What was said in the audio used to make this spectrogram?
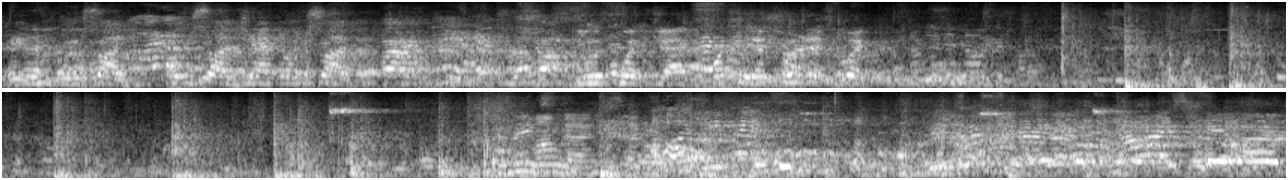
Hey, on your side, on your side, Jack, on your side. That's your shot. Do it quick, Jack. Quickly, and put it in quick. Come on, guys. Nice, Caleb.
